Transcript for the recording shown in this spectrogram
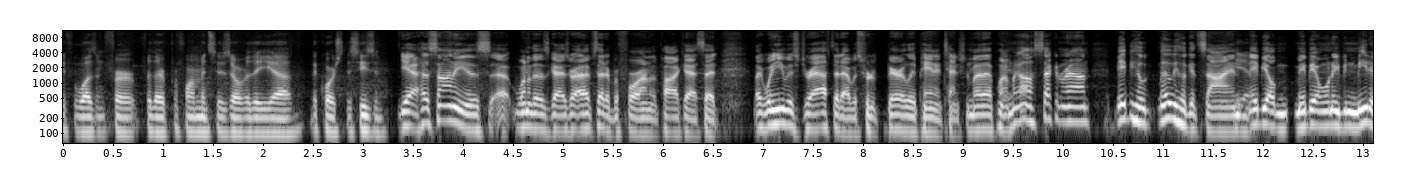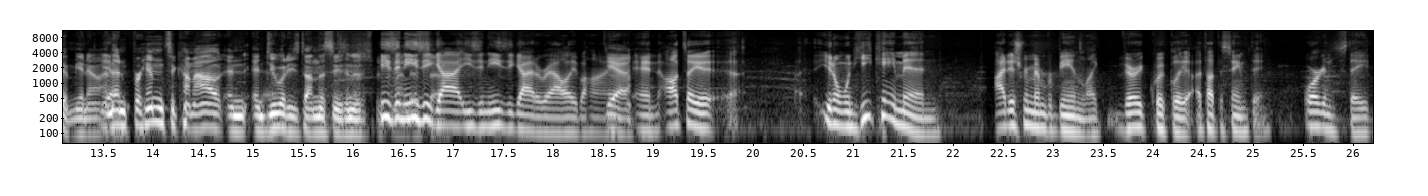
if it wasn't for, for their performances over the uh, the course of the season. Yeah, Hassani is uh, one of those guys where I've said it before on the podcast that like when he was drafted, I was sort of barely paying attention by that point. I'm like, oh, second round, maybe he'll maybe he'll get signed. Yeah. Maybe I'll maybe I won't even meet him, you know. Yeah. And then for him to come out and, and do what he's done this season is He's an easy so. guy. He's an easy guy to rally behind. Yeah. And I'll tell you, uh, you know, when he came in, I just remember being like very quickly. I thought the same thing. Oregon State,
